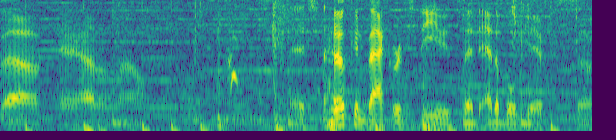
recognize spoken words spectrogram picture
Oh, okay, I don't know. It's looking backwards to you. It said edible gifts. So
